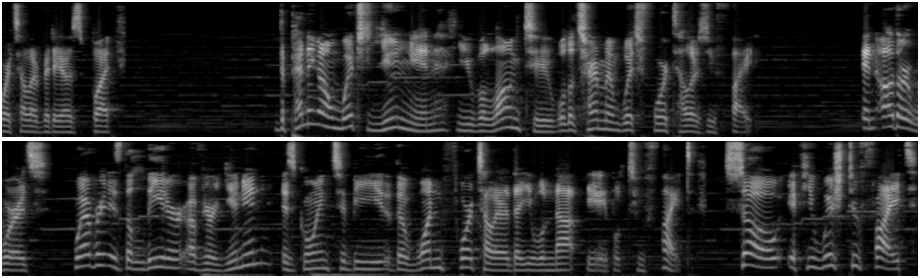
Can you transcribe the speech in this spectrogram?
Foreteller videos, but depending on which union you belong to will determine which Foretellers you fight. In other words, whoever is the leader of your union is going to be the one foreteller that you will not be able to fight. So if you wish to fight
